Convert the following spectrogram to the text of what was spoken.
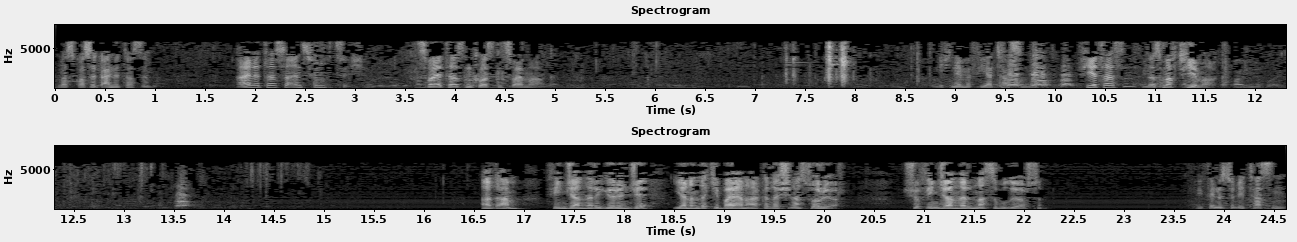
Was kostet eine Tasse? Eine Tasse 1,50. Zwei Tassen kosten 2 Mark. Ich nehme vier Tassen. Vier Tassen? Das macht 4 Mark. Adam fincanları görünce yanındaki bayan arkadaşına soruyor. Şu fincanları nasıl buluyorsun? Wie findest du die Tassen?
